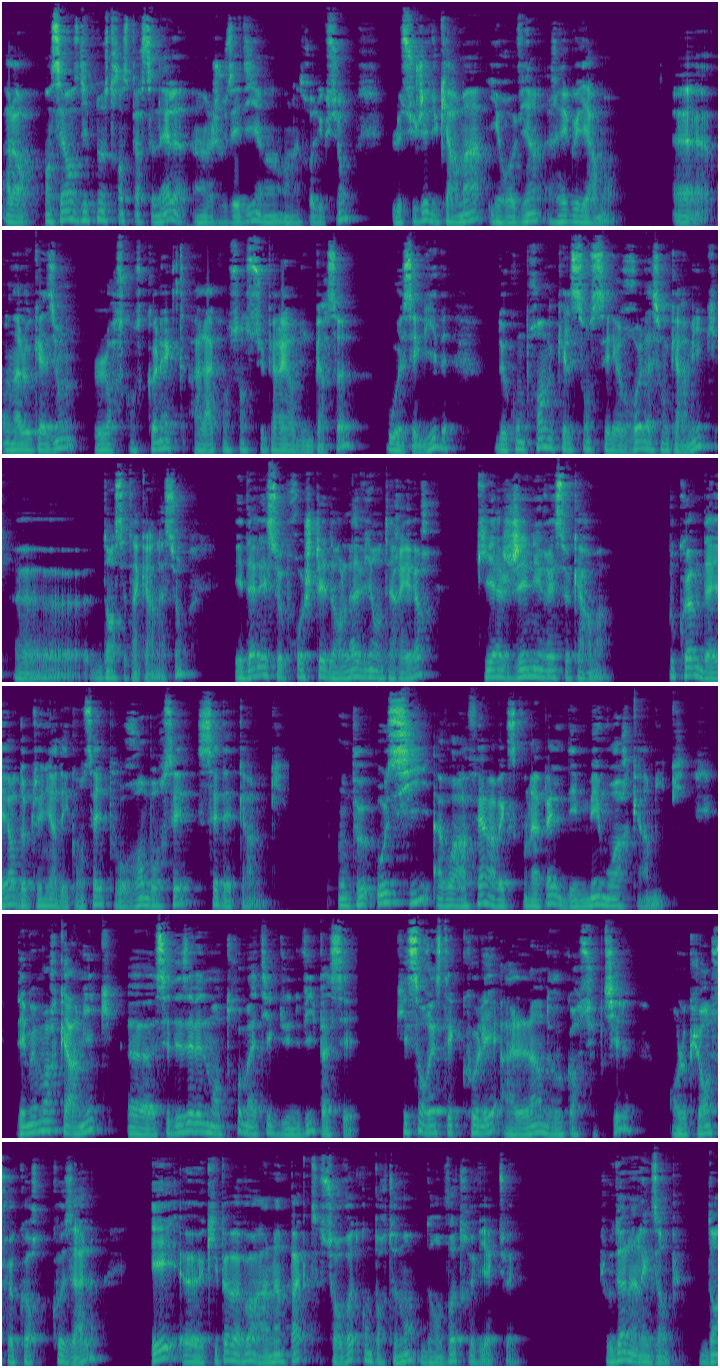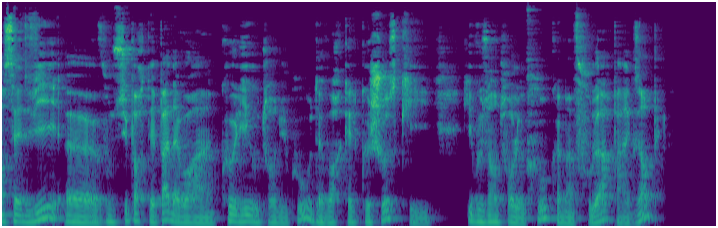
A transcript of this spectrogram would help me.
Alors, en séance d'hypnose transpersonnelle, hein, je vous ai dit hein, en introduction, le sujet du karma, il revient régulièrement. Euh, on a l'occasion, lorsqu'on se connecte à la conscience supérieure d'une personne ou à ses guides, de comprendre quelles sont ses relations karmiques euh, dans cette incarnation et d'aller se projeter dans la vie antérieure qui a généré ce karma. Tout comme d'ailleurs d'obtenir des conseils pour rembourser ses dettes karmiques. On peut aussi avoir affaire avec ce qu'on appelle des mémoires karmiques. Des mémoires karmiques, euh, c'est des événements traumatiques d'une vie passée qui sont restés collés à l'un de vos corps subtils, en l'occurrence le corps causal, et euh, qui peuvent avoir un impact sur votre comportement dans votre vie actuelle. Vous donne un exemple. Dans cette vie, euh, vous ne supportez pas d'avoir un collier autour du cou ou d'avoir quelque chose qui, qui, vous entoure le cou, comme un foulard par exemple.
